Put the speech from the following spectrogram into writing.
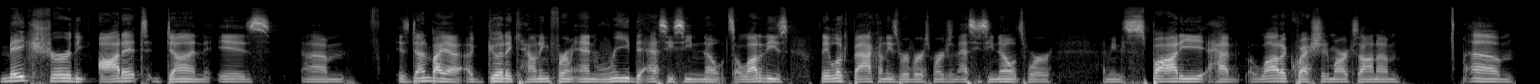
Make sure the audit done is um, is done by a, a, good accounting firm, and read the SEC notes. A lot of these they looked back on these reverse mergers, and the SEC notes were, I mean, spotty. Had a lot of question marks on them. Um,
